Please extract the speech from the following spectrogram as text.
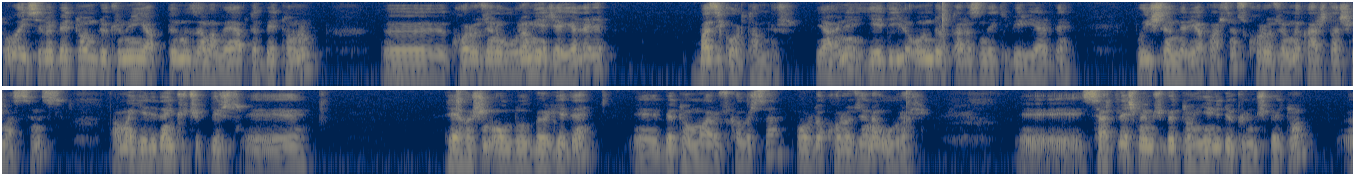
Dolayısıyla beton dökümünü yaptığımız zaman veyahut da betonun e, korozyona uğramayacağı yerler hep bazik ortamdır. Yani 7 ile 14 arasındaki bir yerde bu işlemleri yaparsanız korozyonla karşılaşmazsınız. Ama 7'den küçük bir e, pH'in olduğu bölgede e, beton maruz kalırsa orada korozyona uğrar. E, sertleşmemiş beton, yeni dökülmüş beton e,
